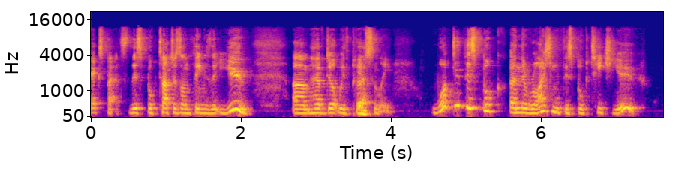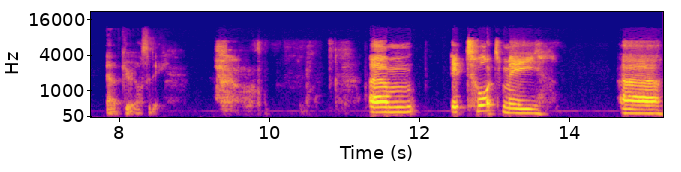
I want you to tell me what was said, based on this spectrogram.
expats this book touches on things that you um, have dealt with personally yeah. what did this book and the writing of this book teach you out of curiosity um, it taught me uh,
